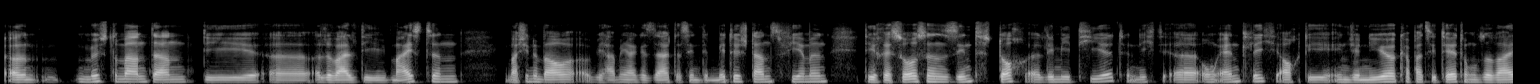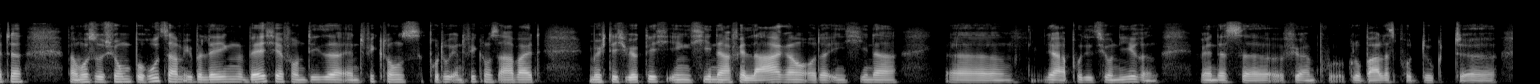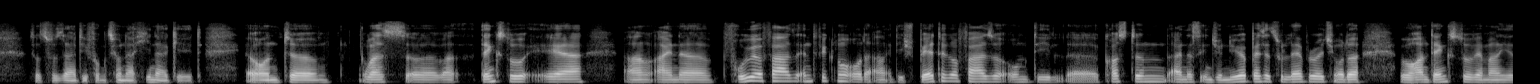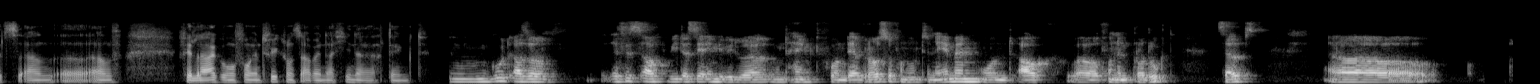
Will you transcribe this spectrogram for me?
ähm, müsste man dann die, äh, also weil die meisten Maschinenbau, wir haben ja gesagt, das sind die Mittelstandsfirmen. Die Ressourcen sind doch äh, limitiert, nicht äh, unendlich, auch die Ingenieurkapazität und so weiter. Man muss schon behutsam überlegen, welche von dieser Entwicklungs-, Produktentwicklungsarbeit möchte ich wirklich in China verlagern oder in China ja, positionieren, wenn das äh, für ein globales Produkt äh, sozusagen die Funktion nach China geht. Und ähm, was, äh, was, denkst du eher an eine frühe Phase Entwicklung oder an die spätere Phase, um die äh, Kosten eines Ingenieurs besser zu leveragen? Oder woran denkst du, wenn man jetzt an, äh, an Verlagerung von Entwicklungsarbeit nach China denkt? Mm, gut, also es ist auch wieder sehr individuell und hängt von der Größe von Unternehmen und auch äh, von dem Produkt selbst. Äh,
